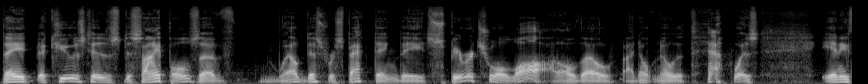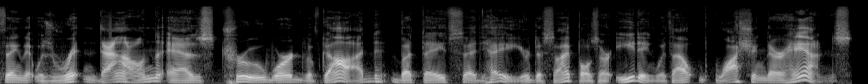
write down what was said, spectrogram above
They accused his disciples of, well, disrespecting the spiritual law, although I don't know that that was anything that was written down as true word of God, but they said, hey, your disciples are eating without washing their hands.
